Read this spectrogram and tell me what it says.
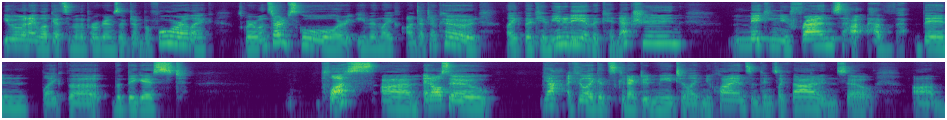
Even when I look at some of the programs I've done before, like Square One Startup School, or even like on Deck No Code, like the community and the connection, making new friends ha- have been like the the biggest plus um and also yeah i feel like it's connected me to like new clients and things like that and so um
